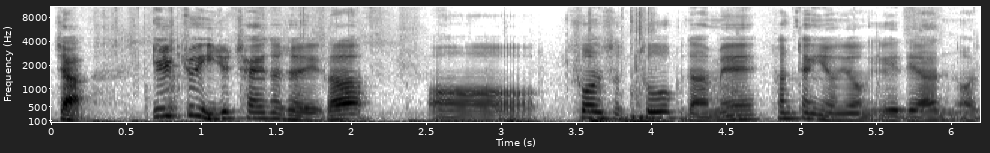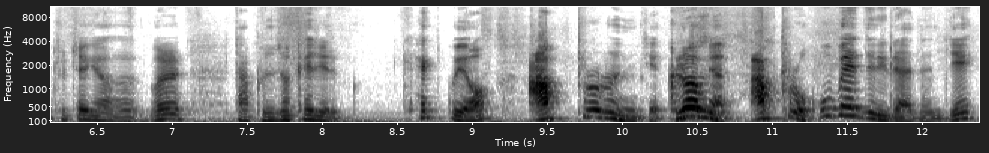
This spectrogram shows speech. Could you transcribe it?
자 1주 2주 차에서 저희가 어, 수원수투 그다음에 선택 영역에 대한 어, 출제 경향을 다 분석해 했고요. 앞으로는 이제 그러면 앞으로 후배들이라든지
